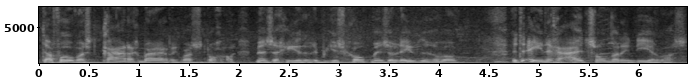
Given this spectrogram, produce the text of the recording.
Daarvoor was het karig, maar eigenlijk was het toch... Mensen gingen naar de bioscoop, mensen leefden gewoon. Het enige uitzondering die er was...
